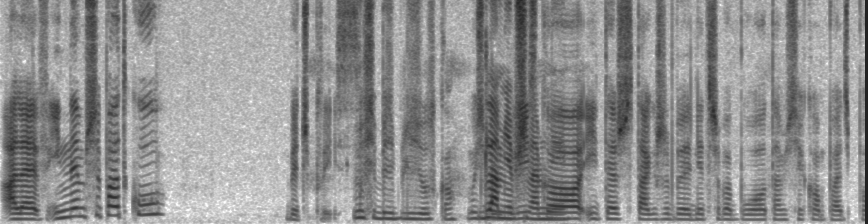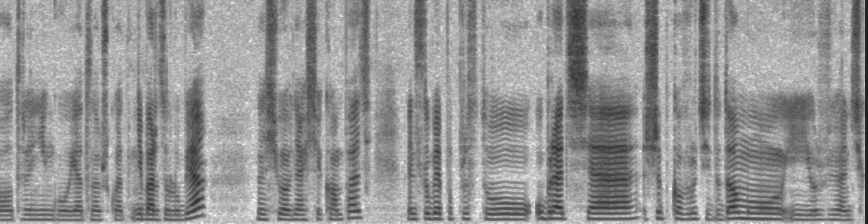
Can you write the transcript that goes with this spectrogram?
Ale w innym przypadku bitch please. Musi być bliziutko. Musi Dla być mnie blisko przynajmniej. i też tak, żeby nie trzeba było tam się kąpać po treningu. Ja to na przykład nie bardzo lubię na siłowniach się kąpać, więc lubię po prostu ubrać się, szybko wrócić do domu i już wziąć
